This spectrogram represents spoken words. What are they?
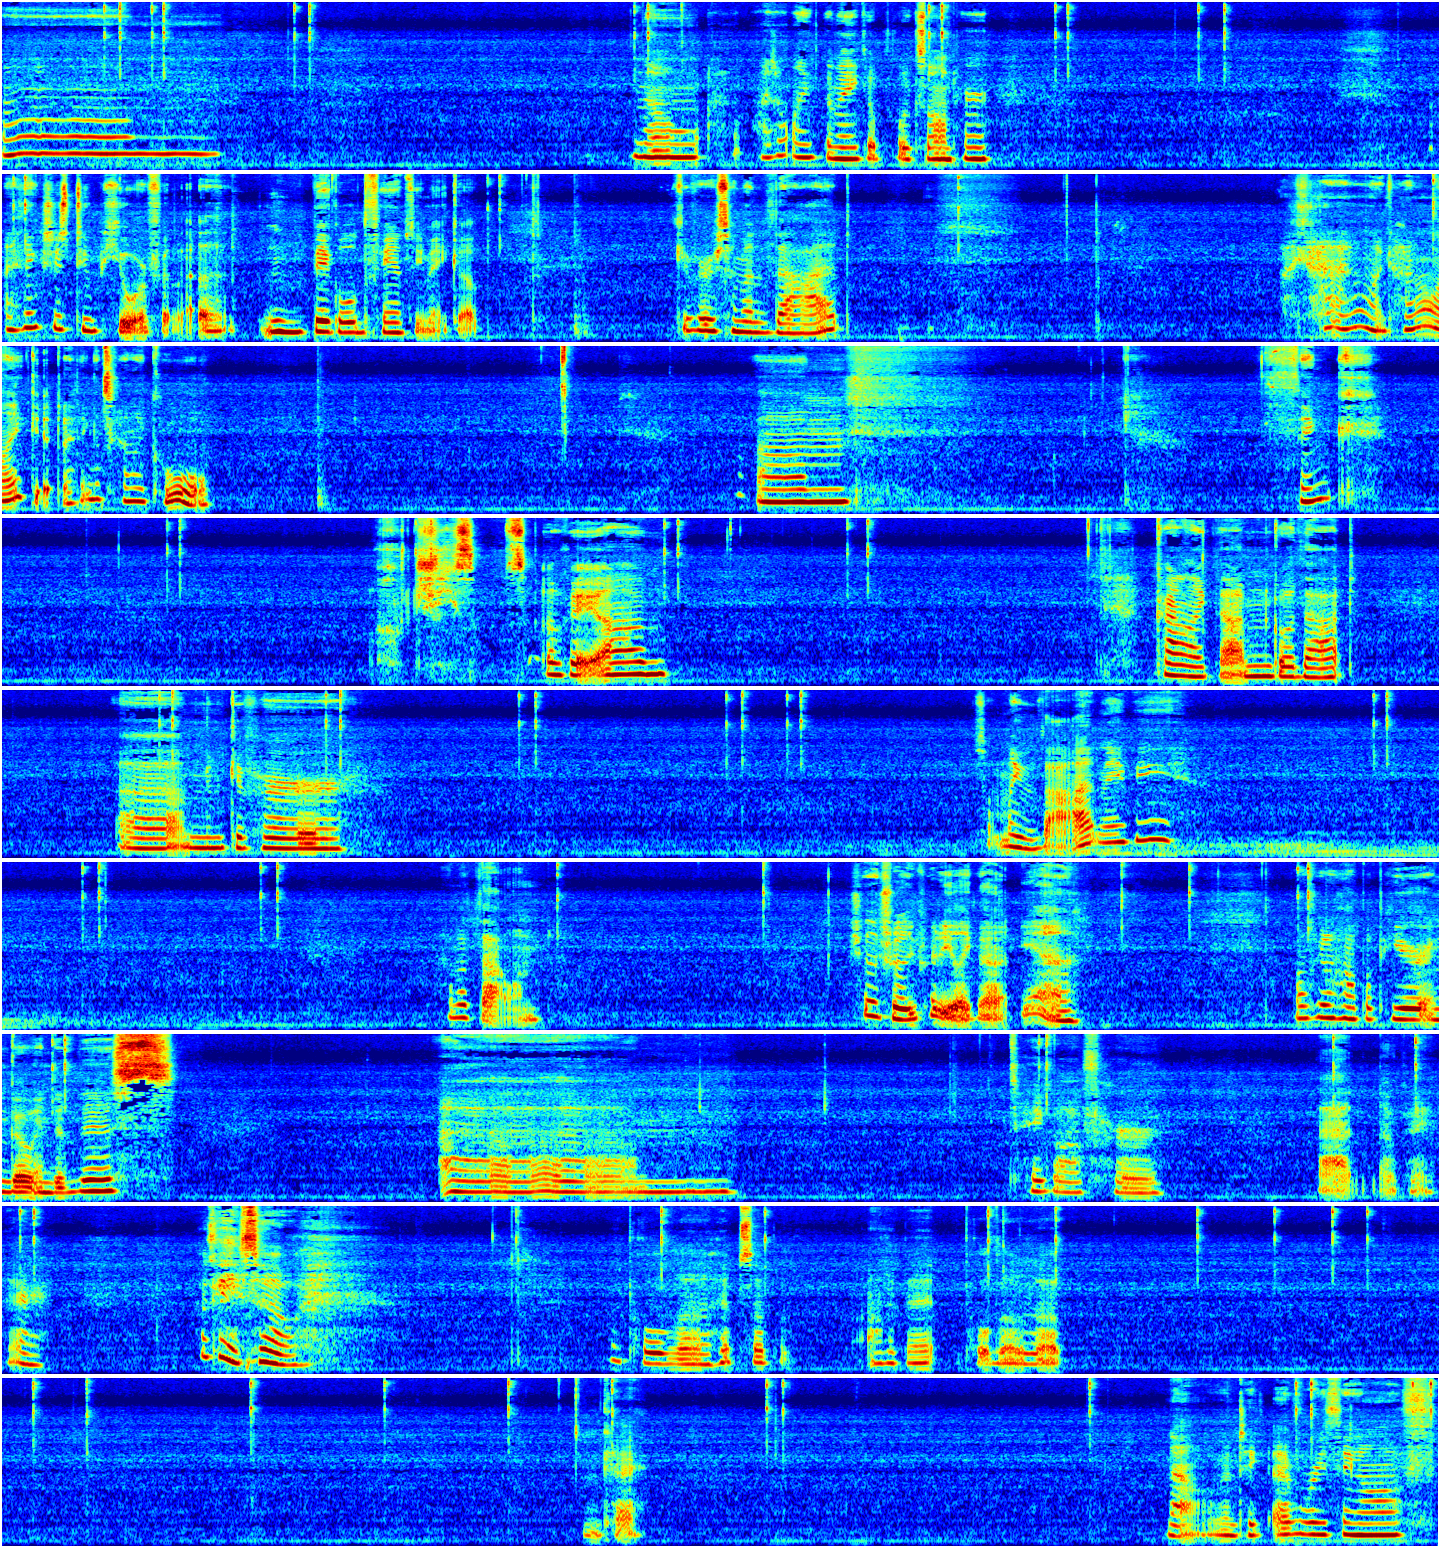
Um, no, I don't like the makeup looks on her. I think she's too pure for that big old fancy makeup. Give her some of that. I of, I kind of like it. I think it's kind of cool. Um, think. Oh Jesus. Okay. Um. kind of like that. I'm gonna go with that. Uh, I'm gonna give her something like that, maybe. How about that one? She looks really pretty like that. Yeah. I was gonna hop up here and go into this. Um take off her that. Okay, there. Okay, so I'll pull the hips up out a bit, pull those up. Okay. Now, we're going to take everything off.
